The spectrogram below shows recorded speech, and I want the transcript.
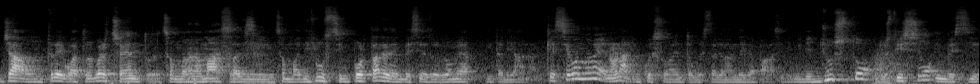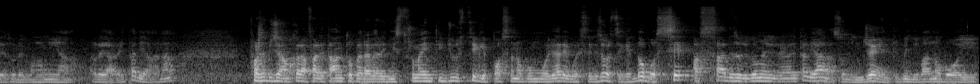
già un 3-4% insomma è una massa di, insomma, di, flussi importanti da investire sull'economia italiana, che secondo me non ha in questo momento questa grande capacity, quindi è giusto, giustissimo investire sull'economia reale italiana, forse bisogna ancora fare tanto per avere gli strumenti giusti che possano convogliare queste risorse, che dopo se passate sull'economia reale italiana sono ingenti, quindi vanno poi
